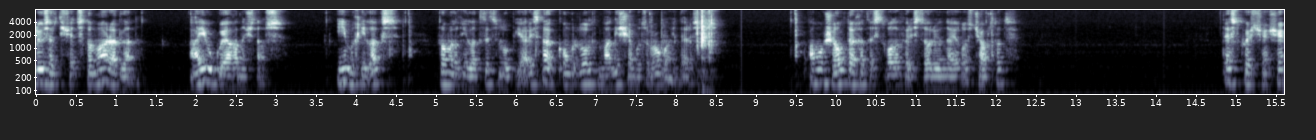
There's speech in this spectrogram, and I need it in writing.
პლუს 1 შეცდომა, რადგან აი უკვე აღნიშნავს იმ ღილაკს, რომელ ღილაკზეც ლუპი არის და კონკრეტულად მაგის შემოწმება გვაინტერესებს. ამოშალოთ ახლა ეს ყველაფერი სწორი უნდა იყოს, ჩავთოთ. test question-ში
